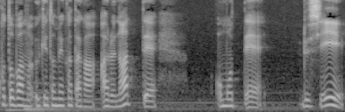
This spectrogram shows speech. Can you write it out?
言葉の受け止め方があるなって思ってるし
